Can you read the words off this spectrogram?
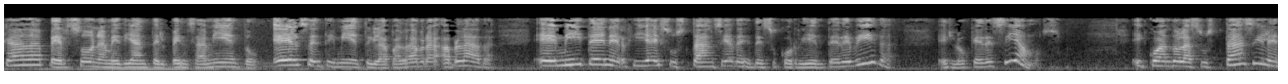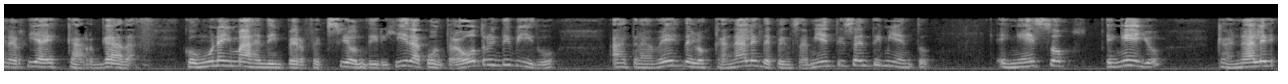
Cada persona mediante el pensamiento, el sentimiento y la palabra hablada emite energía y sustancia desde su corriente de vida. Es lo que decíamos. Y cuando la sustancia y la energía es cargada con una imagen de imperfección dirigida contra otro individuo a través de los canales de pensamiento y sentimiento, en esos, en ellos, canales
